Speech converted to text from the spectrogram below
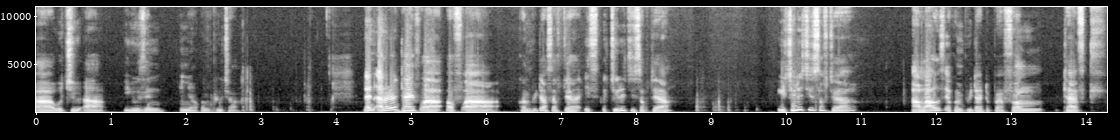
uh, which you are using in your computer. Then another type uh, of uh, computer software is utility software. Utility software allows a computer to perform tasks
